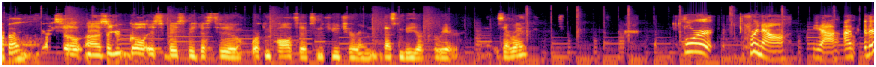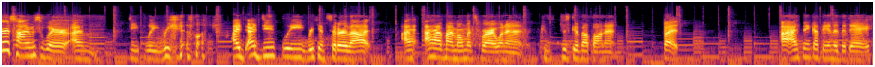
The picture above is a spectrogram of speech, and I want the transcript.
Okay. So, uh, so your goal is basically just to work in politics in the future, and that's going to be your career. Is that right? For for now, yeah. I'm, there are times where I'm deeply re- I, I deeply reconsider that. I, I have my moments where I want to just give up on it, but I, I think at the end of the day,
